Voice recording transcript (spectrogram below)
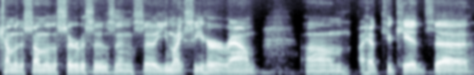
coming to some of the services, and so you might see her around. Um, I have two kids, uh,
